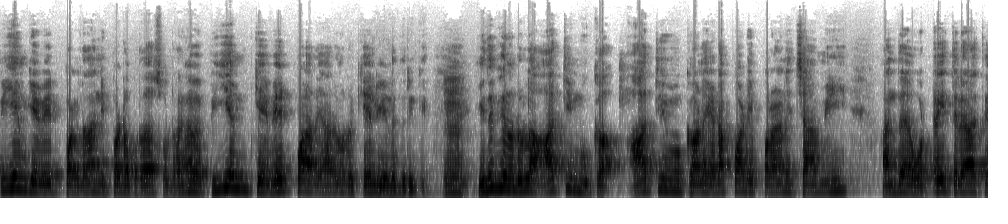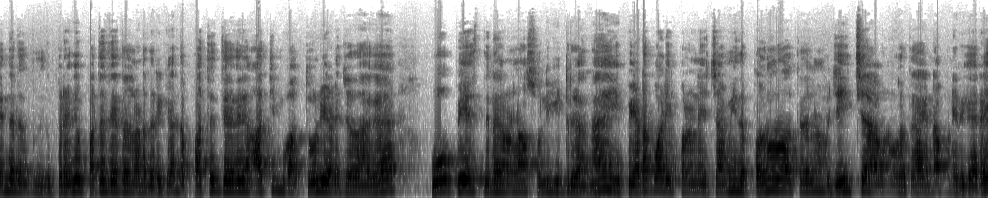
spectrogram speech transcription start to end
பிஎம்கே வேட்பாளர் தான் நிப்பாட்ட போறதா சொல்றாங்க பிஎம்கே வேட்பாளர் யாரும் ஒரு கேள்வி எழுதிருக்கு இதுக்கு நடுவில் அதிமுக அதிமுகவில் எடப்பாடி பழனிசாமி அந்த ஒற்றை தலைவராக தேர்ந்தெடுத்ததுக்கு பிறகு பத்து தேர்தல் நடந்திருக்கு. அந்த பத்து தேர்தலில் அதிமுக தோல்வி அடைஞ்சதாக ஓபிஎஸ் தினகரன்லாம் சொல்லிக்கிட்டு இருக்காங்க. இப்போ எடப்பாடி பழனிசாமி இந்த பதினோராவது தேர்தல் நம்ம ஜெயிச்சே ஆகணுங்கிறதுக்காக என்ன பண்ணியிருக்காரு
